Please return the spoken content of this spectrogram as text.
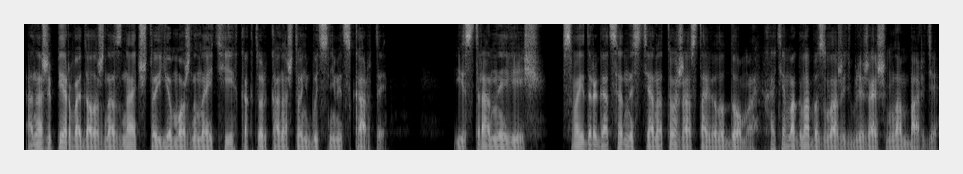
Она же первая должна знать, что ее можно найти, как только она что-нибудь снимет с карты. И странная вещь. Свои драгоценности она тоже оставила дома, хотя могла бы заложить в ближайшем ломбарде.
